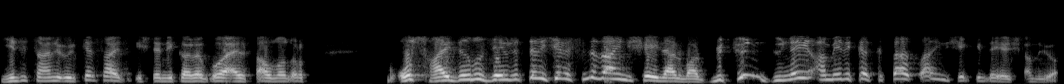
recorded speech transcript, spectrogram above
yedi tane ülke saydık. İşte Nikaragua, El Salvador. O saydığımız devletler içerisinde de aynı şeyler var. Bütün Güney Amerika kıtası aynı şekilde yaşanıyor.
